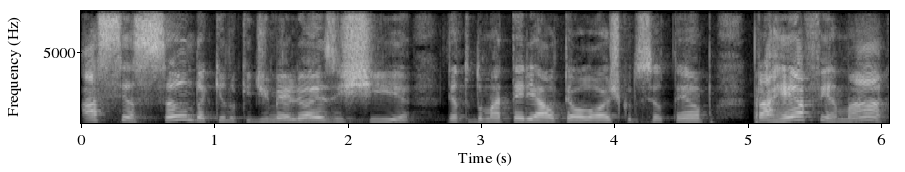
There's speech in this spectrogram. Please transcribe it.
acessando aquilo que de melhor existia dentro do material teológico do seu tempo para reafirmar,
